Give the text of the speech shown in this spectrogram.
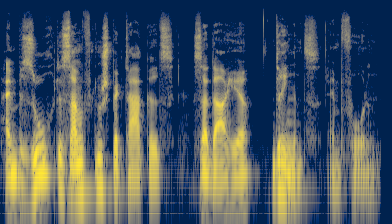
Ein Besuch des sanften Spektakels sei daher dringend empfohlen.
